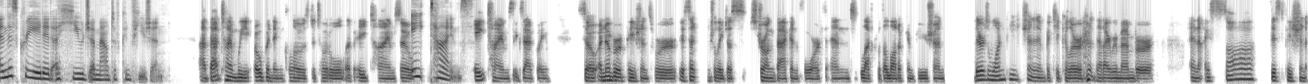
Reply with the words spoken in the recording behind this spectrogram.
And this created a huge amount of confusion. At that time, we opened and closed a total of eight times. So eight times. Eight times, exactly. So a number of patients were essentially just strung back and forth and left with a lot of confusion. There's one patient in particular that I remember, and I saw this patient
